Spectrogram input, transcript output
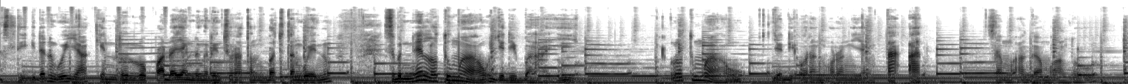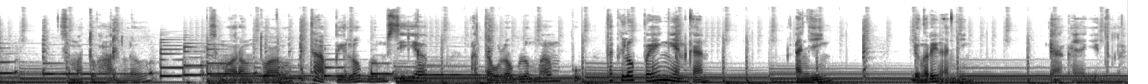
asli dan gue yakin lo, lo pada yang dengerin curhatan bacaan gue itu sebenarnya lo tuh mau jadi baik lo tuh mau jadi orang-orang yang taat sama agama lo sama Tuhan lo sama orang tua lo tapi lo belum siap atau lo belum mampu. Tapi lo pengen kan? Anjing. Dengerin anjing. Ya kayak gitulah.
